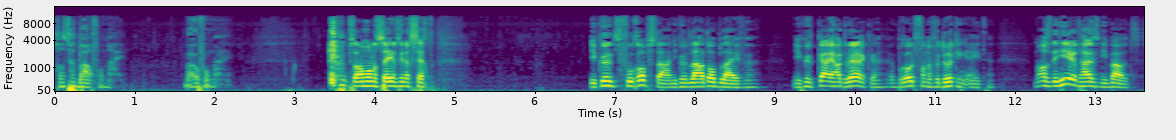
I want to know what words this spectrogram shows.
God zegt, bouw voor mij. Bouw voor mij. Psalm 127 zegt, je kunt vroeg opstaan, je kunt laat opblijven. Je kunt keihard werken, het brood van de verdrukking eten. Maar als de Heer het huis niet bouwt,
